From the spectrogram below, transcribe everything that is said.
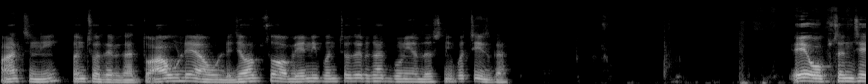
પાંચની પંચોતેર ઘાત. તો આ ઉડે આ ઉડે. જવાબ શું બે ની પંચોતેર ઘાત ગુણ્યા દસની પચીસ ઘાત. એ ઓપ્શન છે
